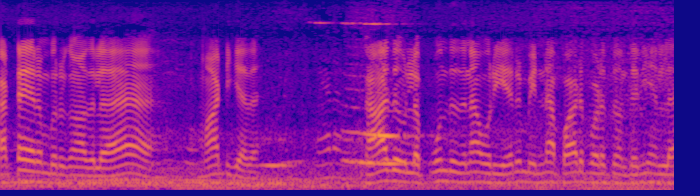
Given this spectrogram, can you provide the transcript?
கட்டை எறும்பு இருக்கும் அதில். மாட்டிக்காத. காது உள்ள பூந்ததுன்னா ஒரு எறும்பு என்ன பாடுபடுத்தும் தெரியும்ல.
